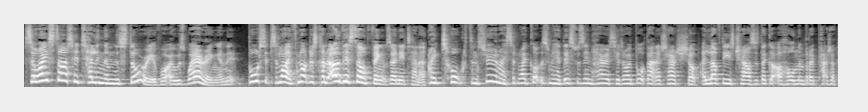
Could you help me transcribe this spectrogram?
So I started telling them the story of what I was wearing and it brought it to life. Not just kind of, oh, this old thing, it was only a tenner. I talked them through and I said, well, I got this from here. This was inherited. I bought that in a charity shop. I love these trousers. They got a hole in them, but I patched up.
